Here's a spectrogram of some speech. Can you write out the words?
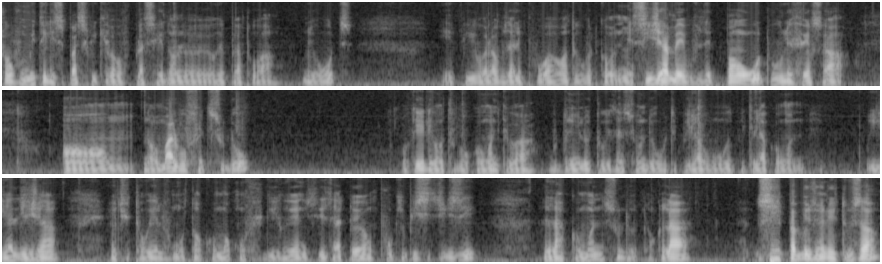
soit vous mettez l'espace qui va vous placer dans le répertoire de route et puis voilà vous allez pouvoir rentrer votre commande. Mais si jamais vous n'êtes pas en route vous voulez faire ça en normal vous faites sudo. Ok devant toutes vos commandes qui va vous donner l'autorisation de route. Et puis là vous répétez la commande. Il y a déjà un tutoriel vous montrant comment configurer un utilisateur pour qu'il puisse utiliser la commande sudo. Donc là j'ai pas besoin de tout ça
